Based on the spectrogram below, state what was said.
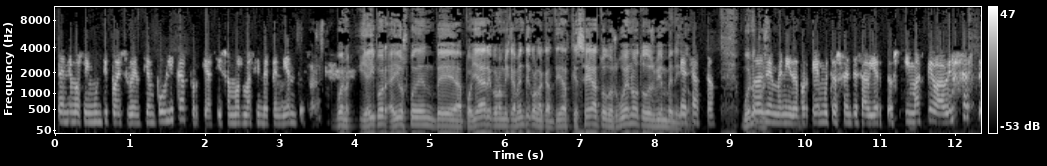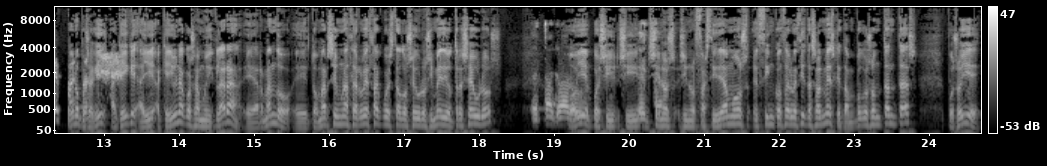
tenemos ningún tipo de subvención pública porque así somos más independientes. Bueno, y ahí, por, ahí os pueden apoyar económicamente con la cantidad que sea, todo es bueno, todo es bienvenido. Exacto. Bueno, todo es pues bienvenido porque hay muchos frentes abiertos y más que va a haber. bueno, pues aquí, aquí, hay, aquí hay una cosa muy clara, eh, Armando. Eh, tomarse una cerveza cuesta dos euros y medio, tres euros Está claro. Oye, pues si, si, si, nos, si nos fastidiamos cinco cervecitas al mes, que tampoco son tantas, pues oye,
